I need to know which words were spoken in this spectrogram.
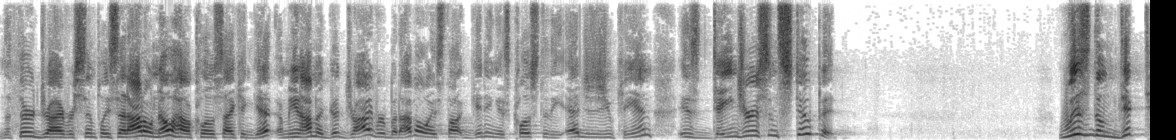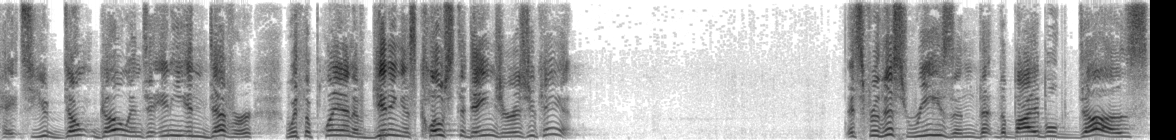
And the third driver simply said, I don't know how close I can get. I mean, I'm a good driver, but I've always thought getting as close to the edge as you can is dangerous and stupid. Wisdom dictates you don't go into any endeavor with the plan of getting as close to danger as you can. It's for this reason that the Bible does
